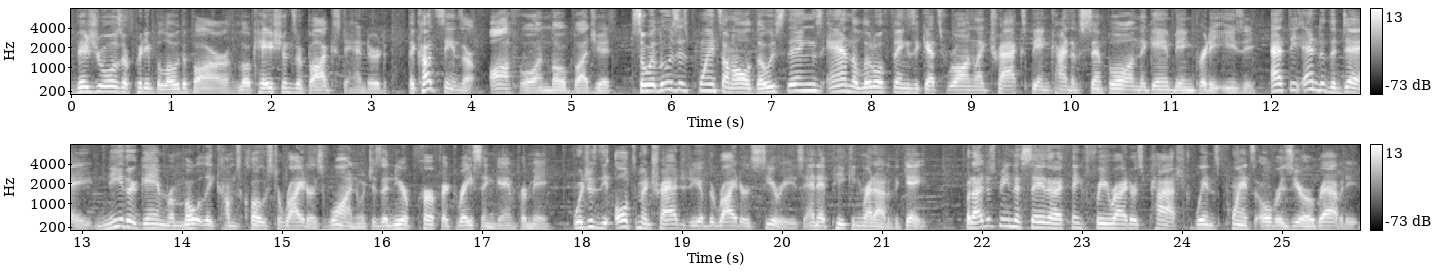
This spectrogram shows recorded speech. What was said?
Visuals are pretty below the bar, locations are bog standard, the cutscenes are awful and low budget, so it loses points on all those things and the little things it gets wrong like tracks being kind of simple and the game being pretty easy. At the end of the day, neither game remotely comes close to Riders 1, which is a near perfect racing game for me which is the ultimate tragedy of the Riders series, and it peaking right out of the gate. But I just mean to say that I think Free Riders Patched wins points over Zero Gravity.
